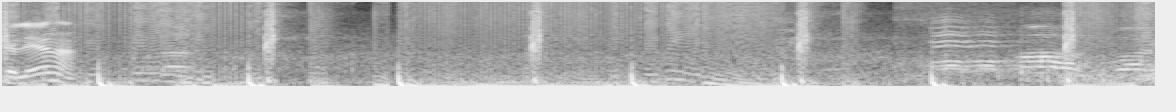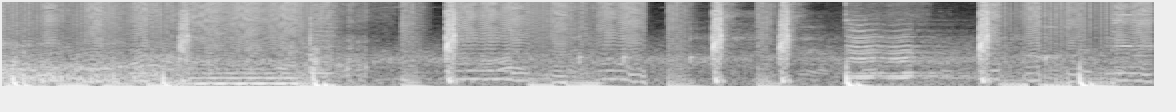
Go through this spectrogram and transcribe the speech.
चलिए ना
